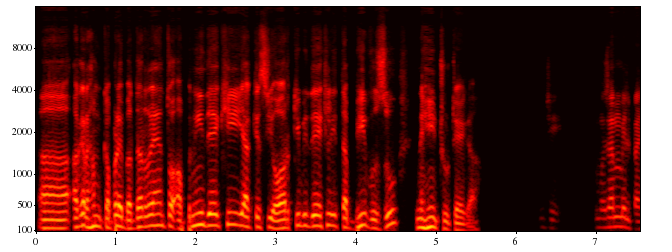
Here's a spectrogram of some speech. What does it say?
अगर हम कपड़े बदल रहे हैं तो अपनी देखी या किसी और की भी देख ली, तब भी वज़ू नहीं टूटेगा। मुजम्मिल भाई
